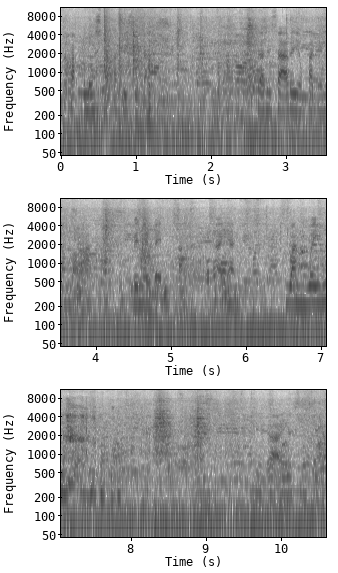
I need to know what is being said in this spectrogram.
Pa-close na kasi sila. Sari-sari yung kanilang mga binibenta. Ayan. One way na. Nag-aayos na sila.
